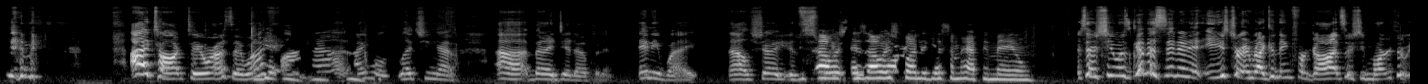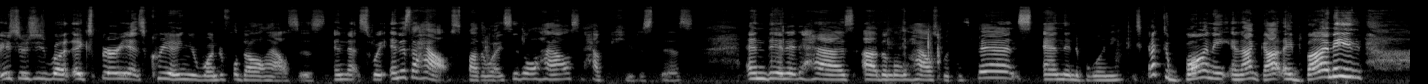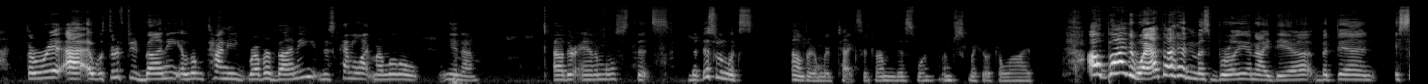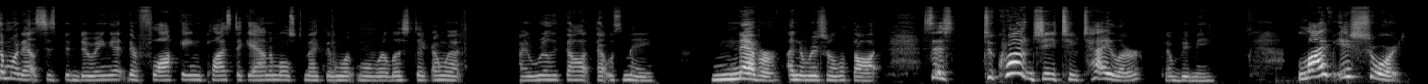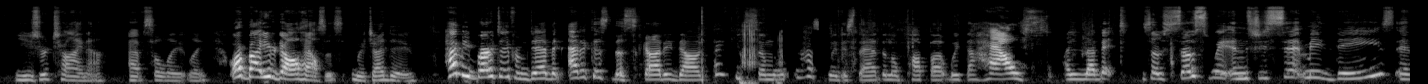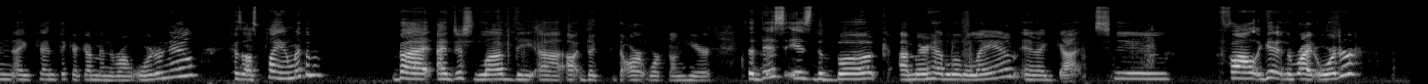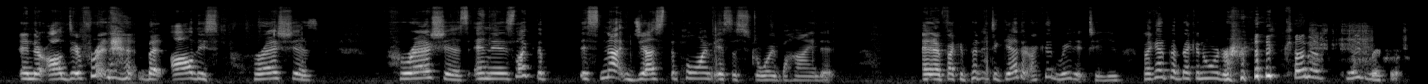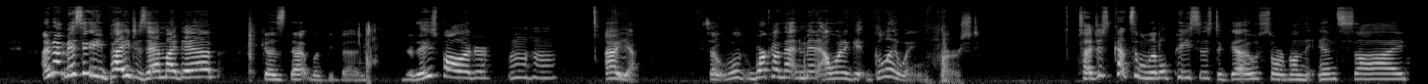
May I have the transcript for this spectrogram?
She sent me- I talked to her. I said, "Well, I Yeah. find that, I will let you know." Uh, but I did open it anyway. I'll show you. it's always, it's always fun to get some happy mail. So she was going to send it at Easter, and I think forgot. So she marked through Easter. She wrote, "Experience creating your wonderful doll houses." Isn't that sweet? And it's a house, by the way. See the little house? How cute is this? And then it has uh, the little house with the fence, and then the bunny. She's got the bunny, and I got a bunny. Thri- uh, a thrifted bunny, a little tiny rubber bunny, just kind of like my little, you know, other animals. That's, but this one looks. I don't think I'm going to taxiderm this one. I'm just making it look alive. Oh, by the way, I thought I had the most brilliant idea, but then someone else has been doing it. They're flocking plastic animals to make them look more realistic. I went, I really thought that was me. Never an original thought. It says to quote G2 Taylor, that would be me. Life is short. Use your china. Absolutely. Or buy your dollhouses, which I do. Happy birthday from Deb and Atticus, the Scotty dog. Thank you so much. How sweet is that? The little pop up with the house. I love it. So, so sweet. And she sent me these, and I kind of think I got them in the wrong order now because I was playing with them. But I just love the, uh, uh, the the artwork on here. So this is the book. Uh, Mary had a little lamb, and I got to follow get it in the right order, and they're all different, but all these precious, precious, and it's like the it's not just the poem; it's a story behind it. And if I could put it together, I could read it to you. But I got to put back in order. kind of played with it. I'm not missing any pages, am I, Deb? Because that would be bad. These followed her. Mm-hmm. Oh yeah. So we'll work on that in a minute. I want to get gluing first. So I just cut some little pieces to go sort of on the inside.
